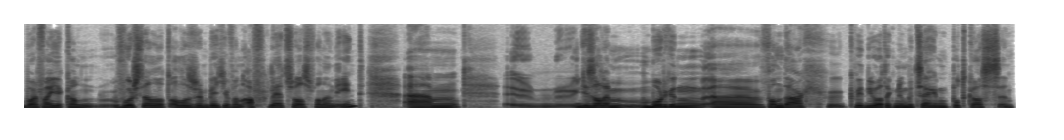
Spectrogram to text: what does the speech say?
waarvan je kan voorstellen dat alles er een beetje van afglijdt, zoals van een eend. Um, je zal hem morgen, vandaag, ik weet niet wat ik nu moet zeggen, podcasts en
